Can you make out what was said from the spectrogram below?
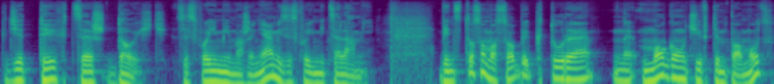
gdzie Ty chcesz dojść ze swoimi marzeniami, ze swoimi celami. Więc to są osoby, które mogą Ci w tym pomóc,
